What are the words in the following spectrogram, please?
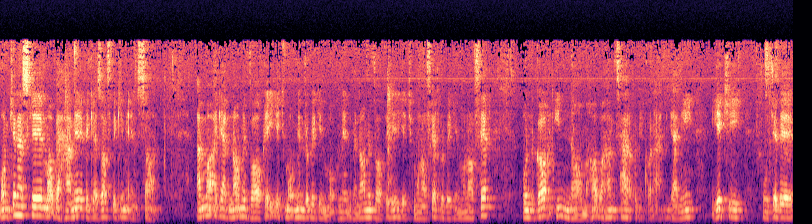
ممکن است که ما به همه به گذاف بگیم انسان. اما اگر نام واقعی یک مؤمن رو بگیم مؤمن و نام واقعی یک منافق رو بگیم منافق اونگاه این نام ها با هم فرق می‌کنن. یعنی یکی موجب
